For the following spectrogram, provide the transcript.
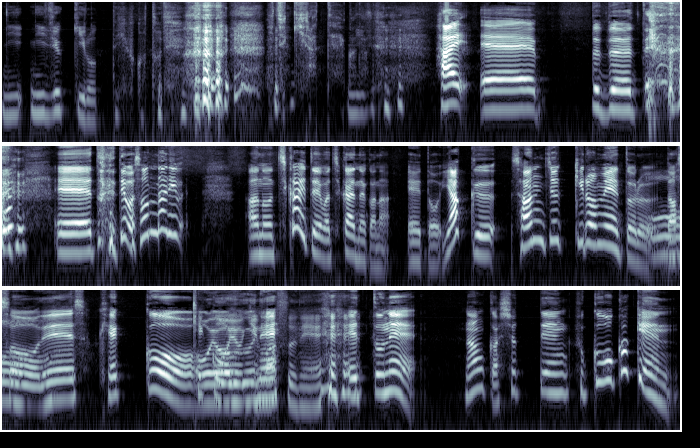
に20キロっていうことで。10キロって20はいえー、ブブーって。えーとでもそんなにあの近いといえば近いのかな。えっ、と約 30km だそうです。結構結構泳ぎ泳ぐね。ますね。えっとねなんか出店福岡県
